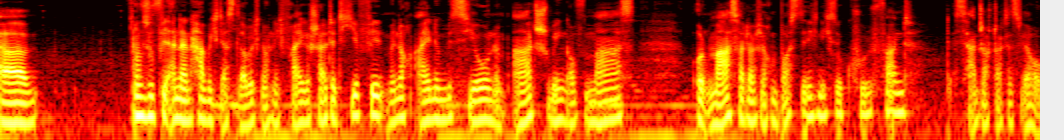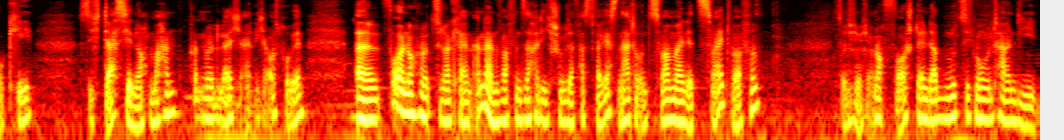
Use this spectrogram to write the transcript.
Mhm. Äh, und so viel anderen habe ich das, glaube ich, noch nicht freigeschaltet. Hier fehlt mir noch eine Mission im Archwing auf Mars. Und Mars war, glaube ich, auch ein Boss, den ich nicht so cool fand. Der auch dachte, das wäre okay. Sich das hier noch machen. Könnten wir gleich eigentlich ausprobieren. Äh, vorher noch nur zu einer kleinen anderen Waffensache, die ich schon wieder fast vergessen hatte. Und zwar meine Zweitwaffe. Sollte ich euch auch noch vorstellen. Da benutze ich momentan die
